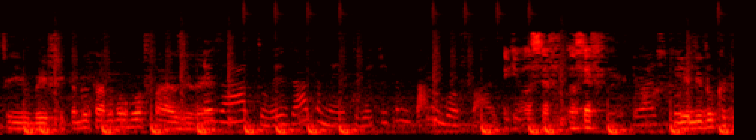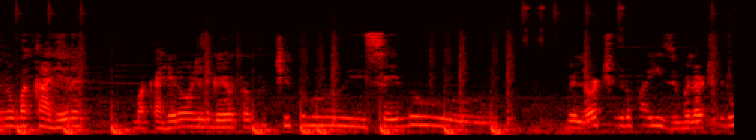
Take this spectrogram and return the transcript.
Sim, o Benfica não tá numa boa fase, né? Exato, exatamente. O Benfica não tá numa boa fase. é que você, você Eu acho que E ele nunca teve uma carreira, uma carreira onde ele ganhou tanto título e sendo o melhor time do país, e o melhor time do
